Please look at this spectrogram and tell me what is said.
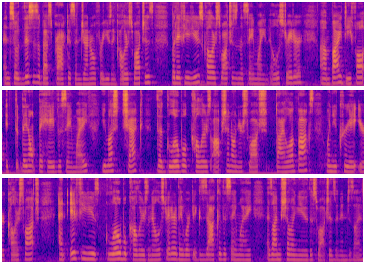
And so this is a best practice in general for using color swatches. But if you use color swatches in the same way in Illustrator, um, by default, it, they don't behave the same way. You must check the global colors option on your swatch dialog box when you create your color swatch. And if you use global colors in Illustrator, they work exactly the same way as I'm showing you the swatches in InDesign.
